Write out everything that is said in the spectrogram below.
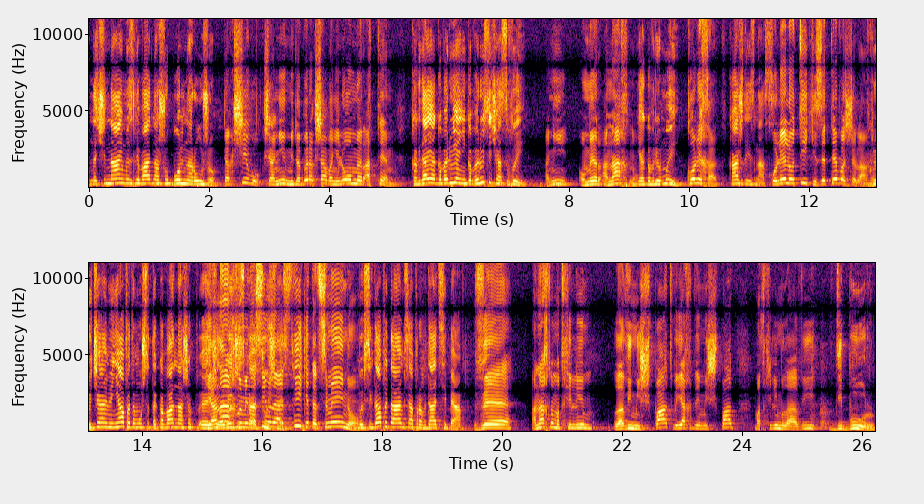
начинаем изливать нашу боль наружу. Когда я говорю, я не говорю сейчас «вы». אני אומר אנחנו, я говорю мы, כל אחד, каждый из нас. כולל אותי, כי זה טבע שלנו. Включая меня, потому что такова наша э, כי אנחנו человеческая מנסים сущность. להצדיק את עצמנו. Мы всегда пытаемся оправдать себя. ואנחנו מתחילים להביא משפט, ויחד עם משפט מתחילים להביא דיבור.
